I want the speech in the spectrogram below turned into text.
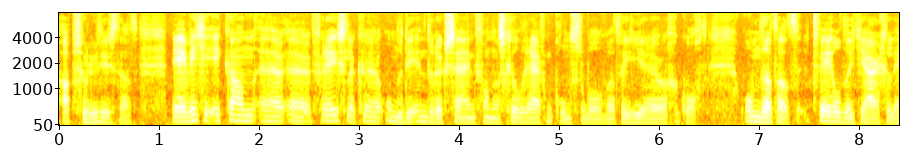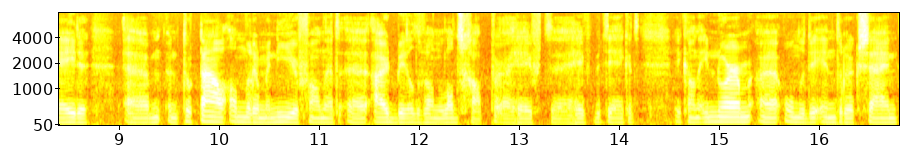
absoluut is dat. Nee, weet je, ik kan eh, eh, vreselijk eh, onder de indruk zijn van een schilderij van Constable wat we hier hebben gekocht. Omdat dat 200 jaar geleden ehm, een totaal andere manier van het eh, uitbeelden van een landschap eh, heeft, eh, heeft betekend. Ik kan enorm onder de indruk zijn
